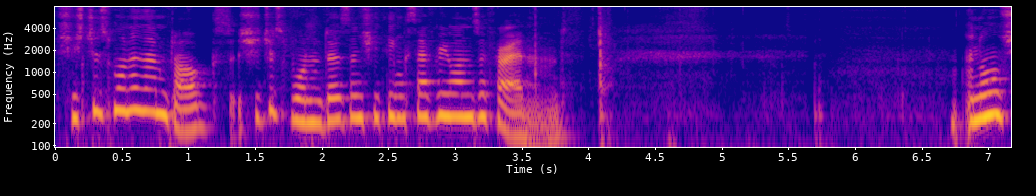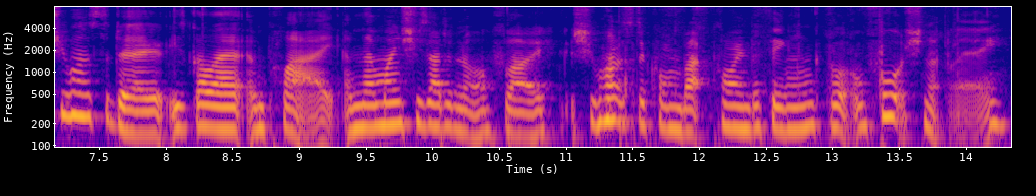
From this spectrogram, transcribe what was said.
She's just one of them dogs. She just wanders and she thinks everyone's a friend. And all she wants to do is go out and play. And then when she's had enough, like, she wants to come back kind of thing. But unfortunately,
